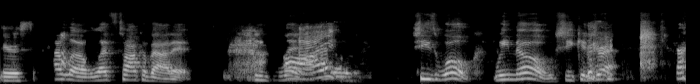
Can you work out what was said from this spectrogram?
Seriously. hello, let's talk about it. She's lit. I- She's woke. We know she can dress.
